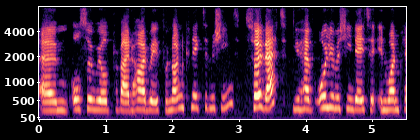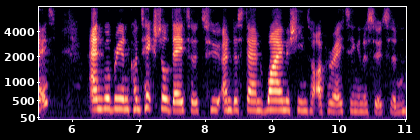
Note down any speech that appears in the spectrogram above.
Um, also, we'll provide hardware for non connected machines so that you have all your machine data in one place. And we'll bring in contextual data to understand why machines are operating in a certain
